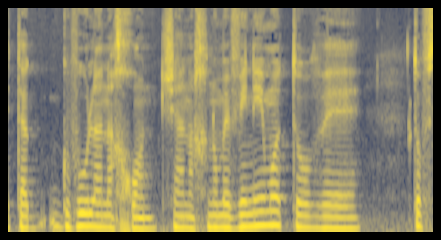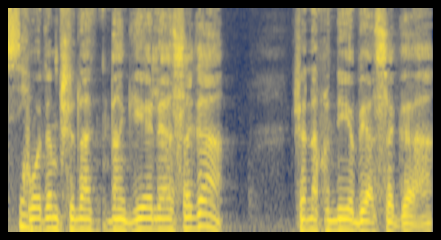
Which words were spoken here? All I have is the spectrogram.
את הגבול הנכון, כשאנחנו מבינים אותו ותופסים. קודם שנגיע להשגה. כשאנחנו נהיה בהשגה,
